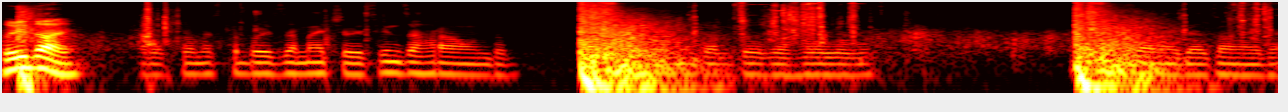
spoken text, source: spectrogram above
Доїдай. Хорошо, ми з тобою замечились, він за граундом. Йому дав дуже голову. Зона йде, зона йде.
